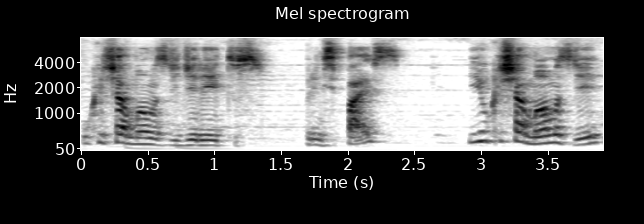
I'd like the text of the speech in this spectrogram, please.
o que chamamos de direitos principais e o que chamamos de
